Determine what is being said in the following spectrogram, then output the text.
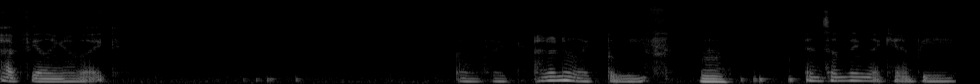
That feeling of like, of like, I don't know, like belief Mm. in something that can't be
